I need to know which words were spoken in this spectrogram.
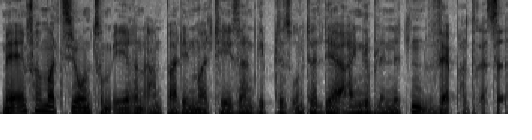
Mehr Informationen zum Ehrenamt bei den Maltesern gibt es unter der eingeblendeten Webadresse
